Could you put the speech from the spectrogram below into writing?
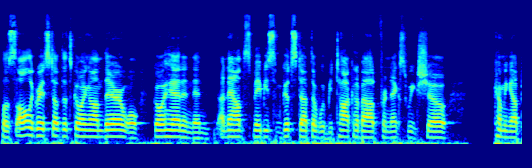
Plus, all the great stuff that's going on there. We'll go ahead and, and announce maybe some good stuff that we'll be talking about for next week's show coming up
